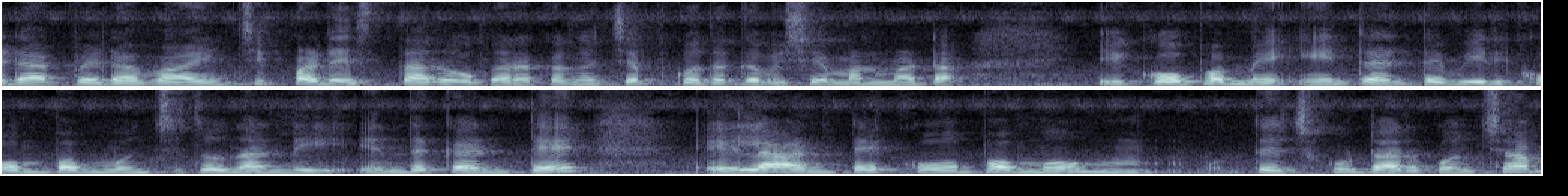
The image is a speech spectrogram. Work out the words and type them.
ఎడాపెడా వాయించి పడేస్తారు. ఒక రకంగా చెప్పుకోదగ్గ విషయం అనమాట ఈ కోపమే ఏంటంటే వీరి కోపం ముంచుతుందండి. ఎందుకంటే ఎలా అంటే కోపము తెచ్చుకుంటారు. కొంచెం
